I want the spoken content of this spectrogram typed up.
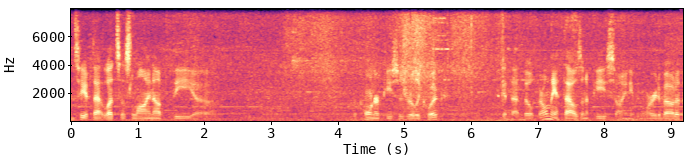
And see if that lets us line up the uh, the corner pieces really quick. Get that built. They're only a thousand a piece, so I ain't even worried about it.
